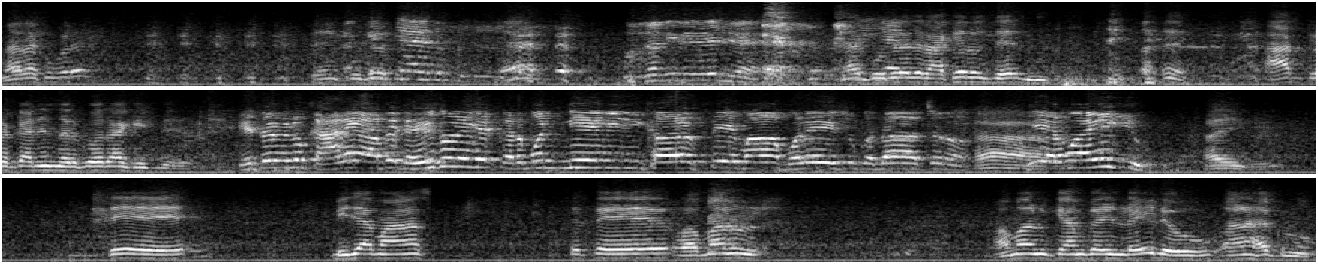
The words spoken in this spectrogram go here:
ના રાખવું પડે? કુદરત. ના રાખેલું છે. આ પ્રકારની નરકો રાખી છે. એ તો પેલું કાલે આપણે કહ્યું હતું ને કે કર્મણ્ય એવી નિખારસ્તે માં ભલે શું કદાચ હા. એ એમાં આવી ગયું. આવી ગયું. તે બીજા માણસ તો તે હમાનું હમાનું કેમ કરીને લઈ લેવું અણહકનું.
